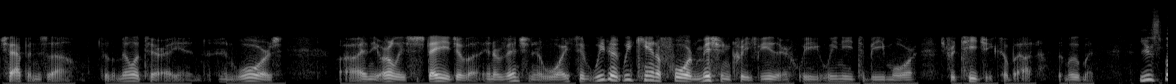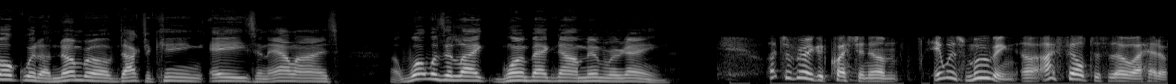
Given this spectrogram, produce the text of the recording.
which happens uh, to the military and, and wars. uh, in the early stage of an intervention in a war. He said we don't, we can't afford mission creep either. We we need to be more strategic about the movement. You spoke with a number of Dr. King aides and allies. Uh, what was it like going back down memory lane? That's a very good question. Um, it was moving. Uh, I felt as though I had a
